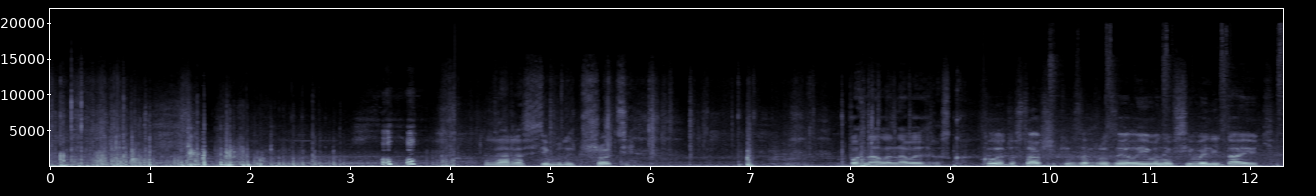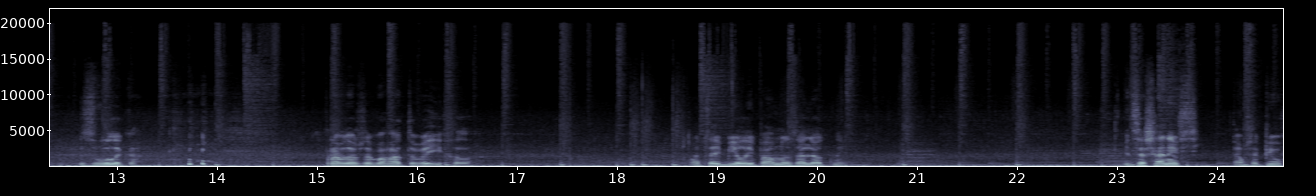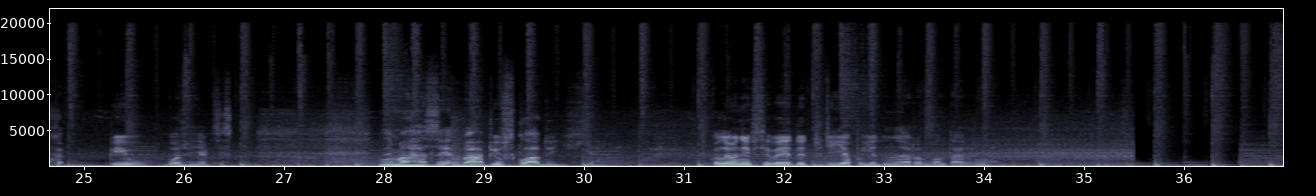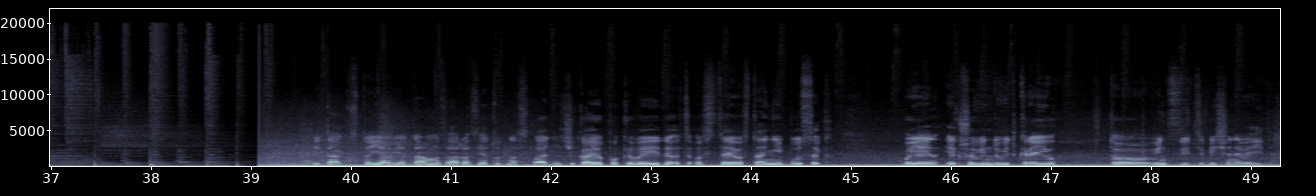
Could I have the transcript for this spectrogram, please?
Зараз всі будуть в шоці. Погнали на вигрузку. Коли доставщиків загрузили і вони всі вилітають з вулика. Правда, вже багато виїхало. А цей білий, певно, зальотний. І це ще не всі. Там вже пів. пів. Боже, як це. Не магазин. А, пів складу їх є. Коли вони всі вийдуть, тоді я поїду на розвантаження. Так, стояв я там, зараз я тут на складі, чекаю, поки вийде ось цей останній бусик. Бо я, якщо він відкрию, то він звідси більше не вийде.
